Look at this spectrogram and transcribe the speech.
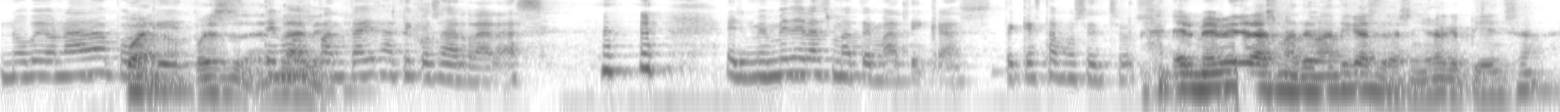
No veo nada porque pues, tengo las pantallas hace cosas raras. El meme de las matemáticas. ¿De qué estamos hechos? El meme de las matemáticas de la señora que piensa.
